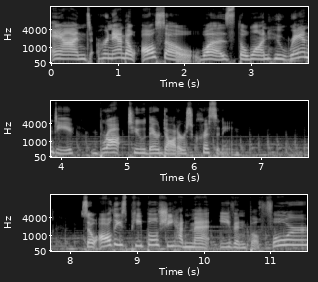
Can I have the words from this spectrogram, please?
And Hernando also was the one who Randy brought to their daughter's christening. So, all these people she had met even before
